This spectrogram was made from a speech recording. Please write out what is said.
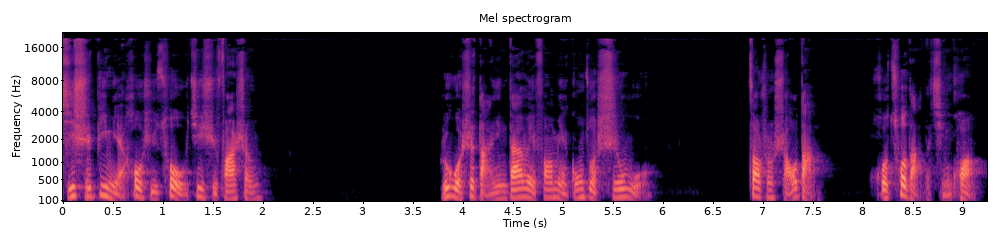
及时避免后续错误继续发生。如果是打印单位方面工作失误，造成少打或错打的情况，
